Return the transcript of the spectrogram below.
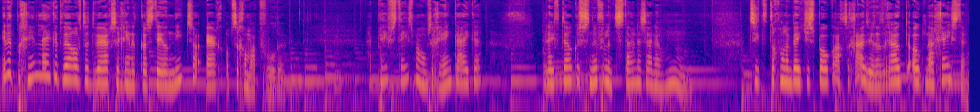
In het begin leek het wel of de dwerg zich in het kasteel niet zo erg op zijn gemak voelde. Bleef steeds maar om zich heen kijken, bleef telkens snuffelend staan en zei dan: Hmm, het ziet er toch wel een beetje spookachtig uit en het ruikt ook naar geesten.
